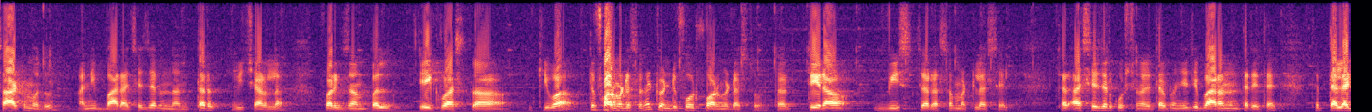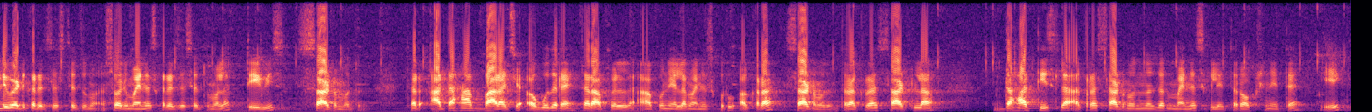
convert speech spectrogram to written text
साठमधून आणि बाराच्या जर नंतर विचारलं फॉर एक्झाम्पल एक वाजता किंवा ते फॉर्मॅट असतं ना ट्वेंटी फोर फॉर्मॅट असतो. तर तेरा वीस जर असं म्हटलं असेल तर असे जर क्वेश्चन आले तर म्हणजे जे बारा नंतर येत आहेत तर त्याला डिवाईड करायचं असते तुम्हाला सॉरी मायनस करायचं असेल तुम्हाला तेवीस साठमधून तर आता हा बाराच्या अगोदर आहे तर आपल्याला आपण याला मायनस करू अकरा साठमधून तर अकरा साठला दहा तीसला अकरा साठमधून जर मायनस केले तर ऑप्शन येतं आहे एक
